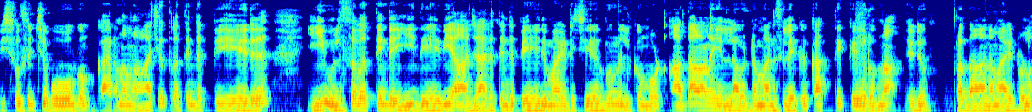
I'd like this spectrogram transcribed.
വിശ്വസിച്ചു പോകും. കാരണം ആ ചിത്രത്തിന്റെ പേര് ഈ ഉത്സവത്തിന്റെ ഈ ദേവി ആചാരത്തിന്റെ പേരുമായിട്ട് ചേർന്ന് നിൽക്കുമ്പോൾ അതാണ് എല്ലാവരുടെ മനസ്സിലേക്ക് കത്തിക്കേറുന്ന ഒരു പ്രധാനമായിട്ടുള്ള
